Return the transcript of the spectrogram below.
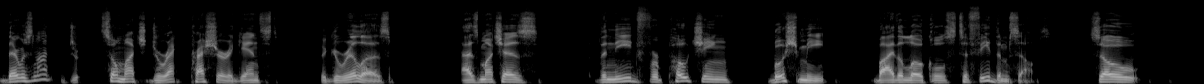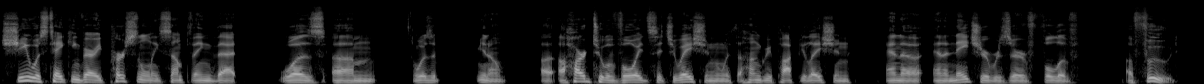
there was not so much direct pressure against the gorillas as much as the need for poaching bush meat by the locals to feed themselves. So she was taking very personally something that was um, was a you know a, a hard to avoid situation with a hungry population and a and a nature reserve full of of food.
